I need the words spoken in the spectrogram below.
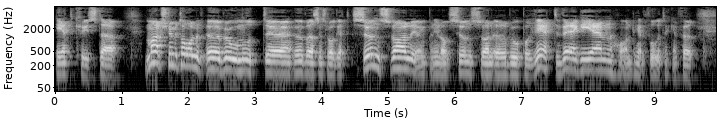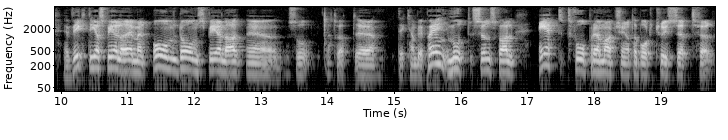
Ett kryss där. Match nummer 12, Örebro mot eh, överraskningslaget Sundsvall. Jag är imponerad av Sundsvall. Örebro på rätt väg igen. Har en del frågetecken för eh, viktiga spelare. Men om de spelar eh, så jag tror att eh, det kan bli poäng mot Sundsvall. 1-2 på den matchen. Jag tar bort krysset för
